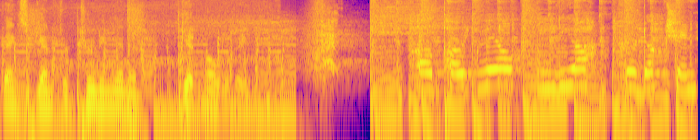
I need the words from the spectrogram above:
Thanks again for tuning in and get motivated. A Parkville Media Production.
